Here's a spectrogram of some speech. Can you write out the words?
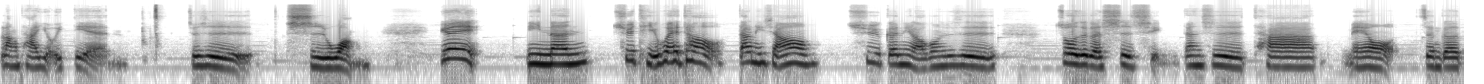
让他有一点就是失望，因为你能去体会到，当你想要去跟你老公就是做这个事情，但是他没有整个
